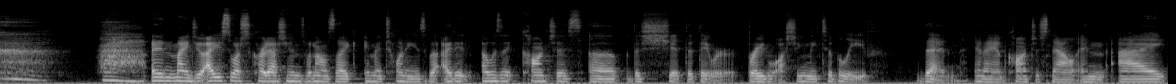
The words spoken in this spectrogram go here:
and mind you, I used to watch the Kardashians when I was like in my 20s, but I didn't I wasn't conscious of the shit that they were brainwashing me to believe then, and I am conscious now and I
